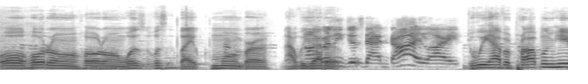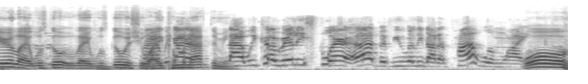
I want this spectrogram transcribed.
Oh, hold on, hold on. What's what's like? Come on, bro. Now we I'm gotta. really just that guy, like. Do we have a problem here? Like, what's good? Like, what's good with you? Why like, you coming gotta- after me? Like, we could really square up if you really got a problem, like. Whoa,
